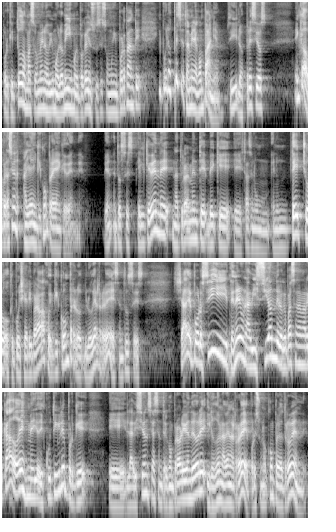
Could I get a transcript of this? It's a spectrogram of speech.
porque todos más o menos vimos lo mismo y porque hay un suceso muy importante y porque los precios también acompañan. ¿sí? Los precios, en cada operación hay alguien que compra y alguien que vende. Bien, entonces el que vende naturalmente ve que eh, estás en un, techo o que puede llegar ahí para abajo, el que compra lo ve al revés. Entonces ya de por sí tener una visión de lo que pasa en el mercado es medio discutible porque eh, la visión se hace entre compradores y vendedores y los dos la ven al revés, por eso uno compra y otro vende.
